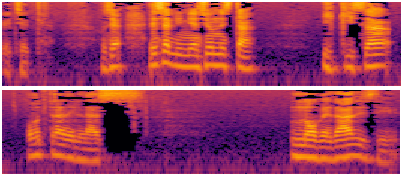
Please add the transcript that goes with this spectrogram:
etcétera. O sea, esa alineación está y quizá otra de las novedades de,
